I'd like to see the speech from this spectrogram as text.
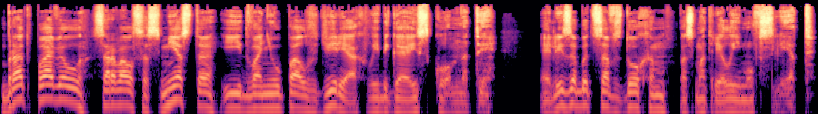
Брат Павел сорвался с места и едва не упал в дверях, выбегая из комнаты. Элизабет со вздохом посмотрела ему вслед.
